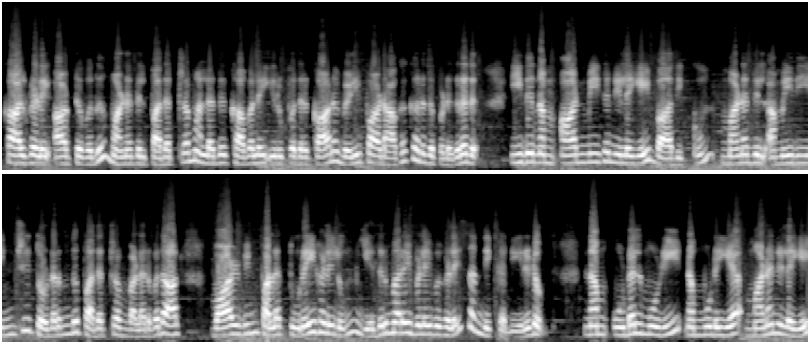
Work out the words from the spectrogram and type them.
கால்களை ஆட்டுவது மனதில் பதற்றம் அல்லது கவலை இருப்பதற்கான வெளிப்பாடாக கருதப்படுகிறது. இது இது நம் ஆன்மீக நிலையை பாதிக்கும். மனதில் அமைதியின்றி தொடர்ந்து பதற்றம் வளர்வதால் வாழ்வின் பல துறைகளிலும் எதிர்மறை விளைவுகளை சந்திக்க நேரிடும். நம் உடல் மொழி நம்முடைய மனநிலையை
